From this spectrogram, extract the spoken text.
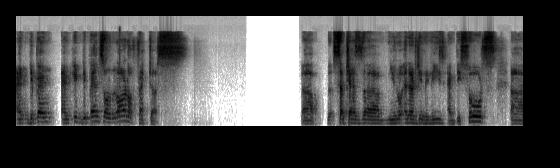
and depend and it depends on a lot of factors uh, such as uh, you know energy release at the source uh,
